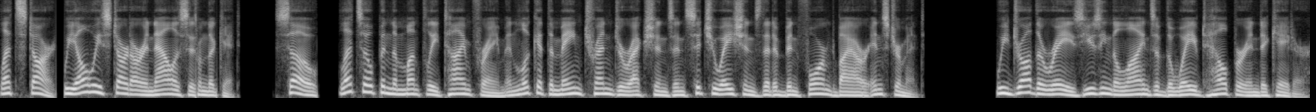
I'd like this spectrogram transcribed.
Let's start. We always start our analysis from the kit. So, let's open the monthly time frame and look at the main trend directions and situations that have been formed by our instrument. We draw the rays using the lines of the waved helper indicator.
